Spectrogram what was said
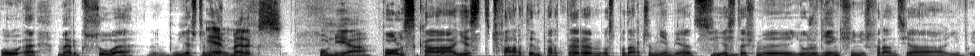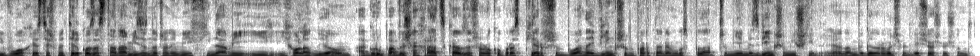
UE, Merksue, jeszcze Nie, Merks, Unia. Polska jest czwartym partnerem gospodarczym Niemiec. Mhm. Jesteśmy już więksi niż Francja i, i Włochy. Jesteśmy tylko za Stanami Zjednoczonymi, Chinami i, i Holandią. A Grupa Wyszehradzka w zeszłym roku po raz pierwszy była największym partnerem gospodarczym Niemiec, większym niż Chiny. Nie? Tam wygenerowaliśmy 280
